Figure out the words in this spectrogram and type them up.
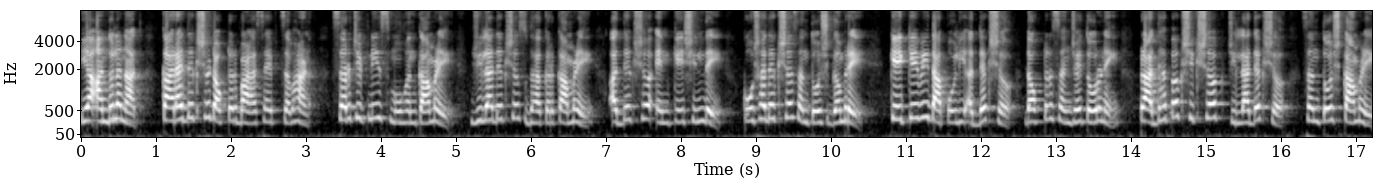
या आंदोलनात कार्याध्यक्ष डॉक्टर बाळासाहेब चव्हाण सरचिटणीस मोहन कांबळे जिल्हाध्यक्ष सुधाकर कांबळे अध्यक्ष एन के शिंदे कोषाध्यक्ष Santosh Gamre K K V Dapoli अध्यक्ष डॉक्टर संजय तोरणे प्राध्यापक शिक्षक जिल्हाध्यक्ष संतोष कांबळे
